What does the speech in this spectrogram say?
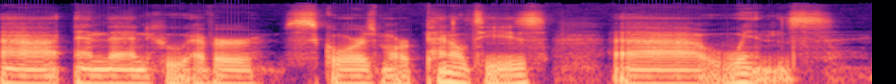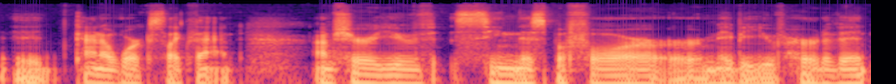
Uh, and then whoever scores more penalties uh, wins. It kind of works like that. I'm sure you've seen this before, or maybe you've heard of it.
